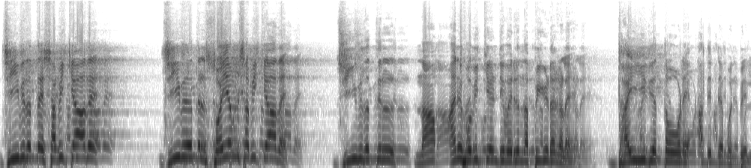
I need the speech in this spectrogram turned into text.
ജീവിതത്തെ ശപിക്കാതെ ജീവിതത്തിൽ സ്വയം ശപിക്കാതെ ജീവിതത്തിൽ നാം അനുഭവിക്കേണ്ടി വരുന്ന പീഡകളെ ധൈര്യത്തോടെ അതിന്റെ മുൻപിൽ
